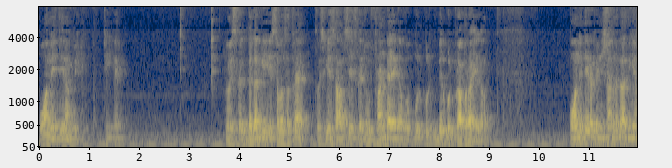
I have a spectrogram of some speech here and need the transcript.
पौने तेरह पे। ठीक है? क्योंकि इसका गला भी सवा सत्रह है तो इसके हिसाब से इसका जो फ्रंट आएगा वो बिल्कुल बिल्कुल प्रॉपर आएगा। पौने तेरह पे निशान लगा दिया।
